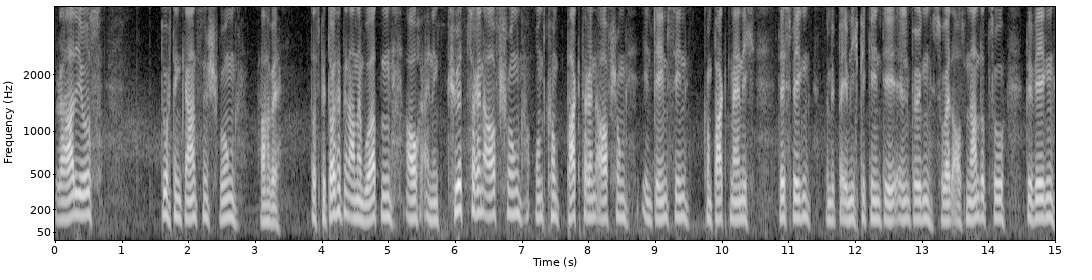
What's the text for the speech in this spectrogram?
Radius durch den ganzen Schwung habe. Das bedeutet in anderen Worten auch einen kürzeren Aufschwung und kompakteren Aufschwung. In dem Sinn, kompakt meine ich deswegen, damit man eben nicht beginnt, die Ellenbögen so weit auseinander zu bewegen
